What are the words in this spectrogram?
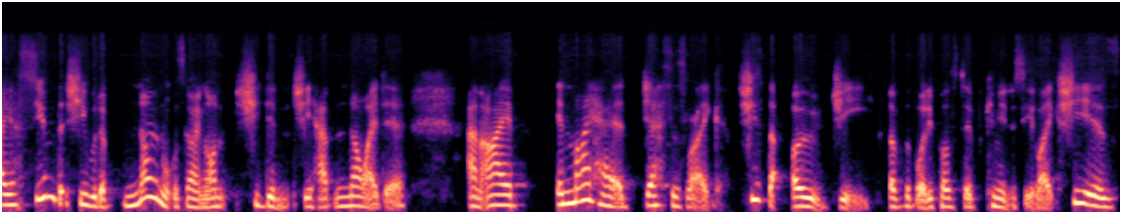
I assumed that she would have known what was going on. She didn't. She had no idea. And I, in my head, Jes is like, she's the OG of the body positive community. Like she is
